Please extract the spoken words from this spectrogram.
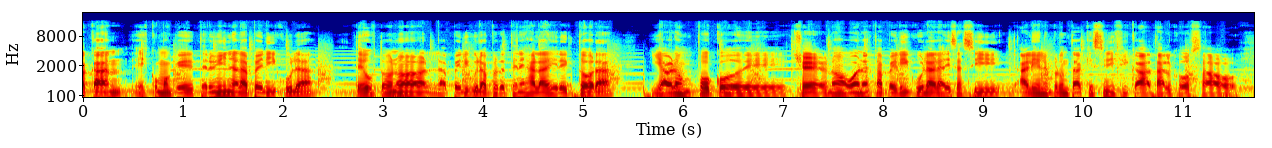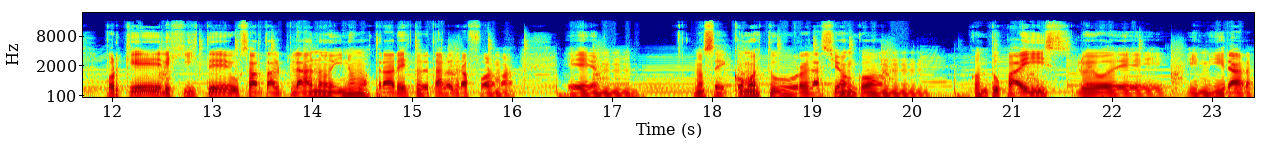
acá es como que termina la película, te gusta o no la película, pero tenés a la directora y habla un poco de, che, no, bueno, esta película la dice así, alguien le pregunta, ¿qué significa tal cosa? O ¿por qué elegiste usar tal plano y no mostrar esto de tal otra forma? Em, no sé, ¿cómo es tu relación con, con tu país luego de inmigrar?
